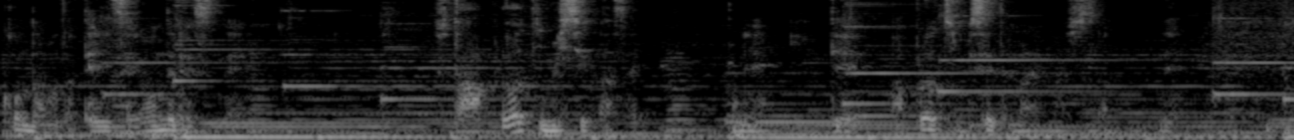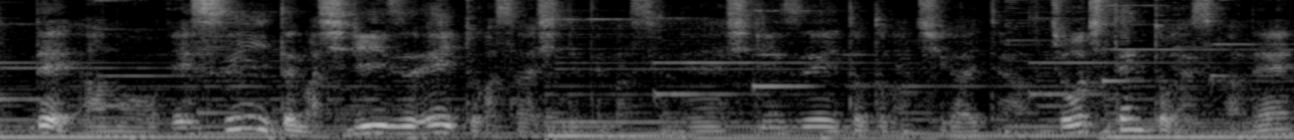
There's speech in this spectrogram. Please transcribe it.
今度はまた店員さん呼んでですね。ちょっと Apple Watch 見せてください。ね言って Apple Watch 見せてもらいましたね。であの SE ってまあシリーズ8が最新出てますよね。シリーズ8との違いっていうのは常時点灯ですかね。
